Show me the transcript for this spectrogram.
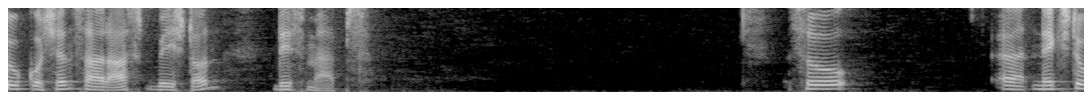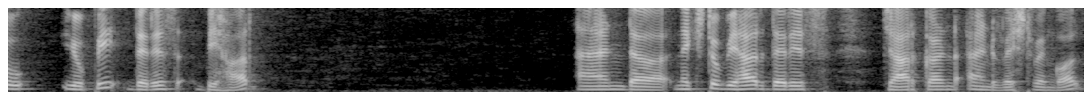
two questions are asked based on these maps. So uh, next to UP there is Bihar. And uh, next to Bihar there is Jharkhand and West Bengal.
